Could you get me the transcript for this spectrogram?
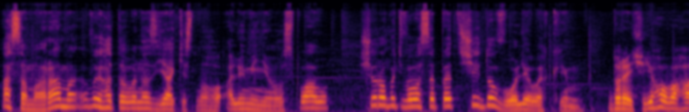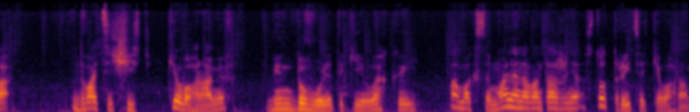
А сама рама виготовлена з якісного алюмінієвого сплаву, що робить велосипед ще й доволі легким. До речі, його вага 26 кг, він доволі такий легкий, а максимальне навантаження 130 кг.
